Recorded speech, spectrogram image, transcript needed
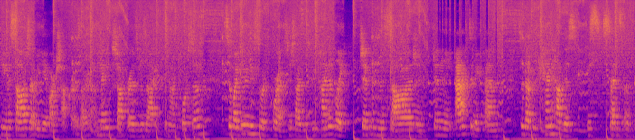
the massage that we give our chakras. Our, many chakras reside in our torso. So by doing these sort of core exercises, we kind of like gently massage and gently activate them so that we can have this, this sense of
